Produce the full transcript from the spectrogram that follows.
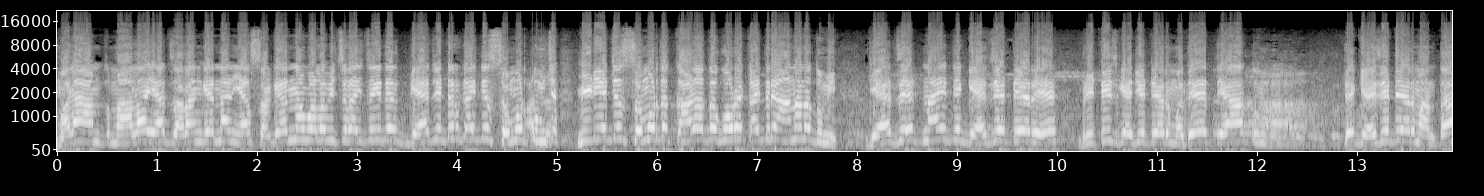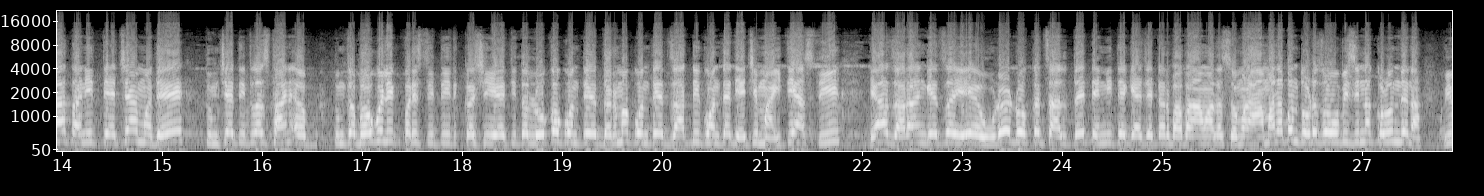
मला आम- मला या जरांगेंना आणि या सगळ्यांना मला विचारायचं की ते गॅजेटर काय ते समोर तुमच्या मीडियाच्या समोर तर काळा का गोरा काहीतरी आणा ना तुम्ही. गॅजेट नाही ते गॅजेटेर आहे. ब्रिटिश गॅजेटेअरमध्ये त्या तुम ते गॅजेटेअर मानतात आणि त्याच्यामध्ये तुमच्या तिथलं स्थान तुमचं भौगोलिक परिस्थिती कशी आहे तिथं लोक कोणते धर्म कोणते जाती कोणत्या याची माहिती असती. या जरांगेचं हे एवढं डोकं चालतंय त्यांनी ते गॅजेटर बाबा आम्हाला समोर आम्हाला पण थोडंसं ओबीसीना कळून दे ना. मी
